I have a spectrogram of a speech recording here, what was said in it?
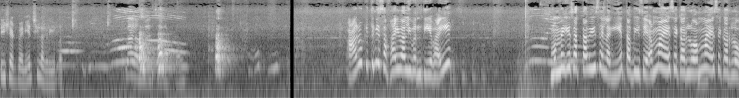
टी शर्ट पहनी अच्छी लग रही है पर। अच्छा आरू कितनी सफ़ाई वाली बनती है भाई। मम्मी के साथ तभी से लगी है तभी से। अम्मा ऐसे कर लो अम्मा ऐसे कर लो।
